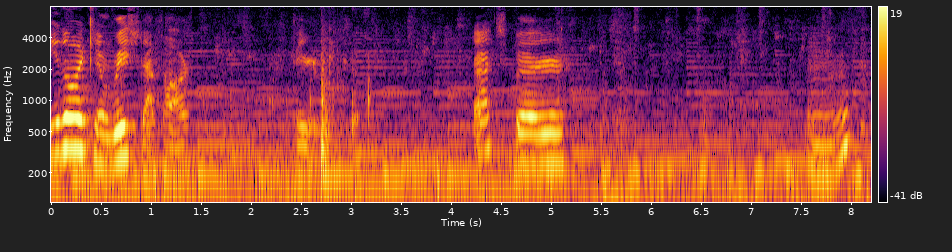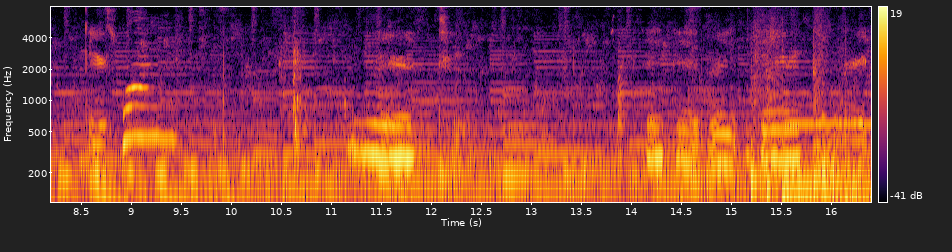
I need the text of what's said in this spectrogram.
you know I can't reach that far. There we go. That's better. Uh, there's one. There's two. Take it right there, cover it.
